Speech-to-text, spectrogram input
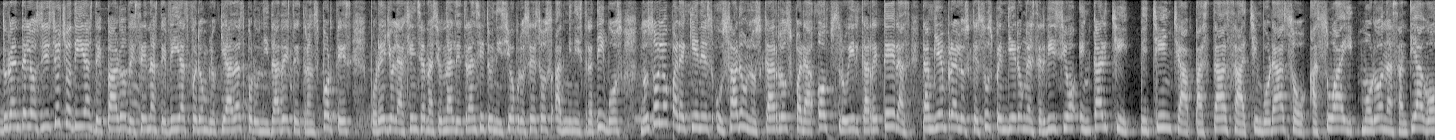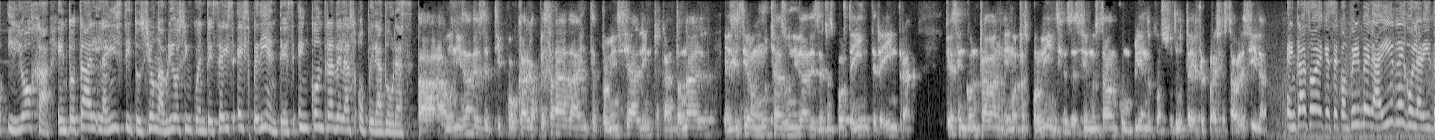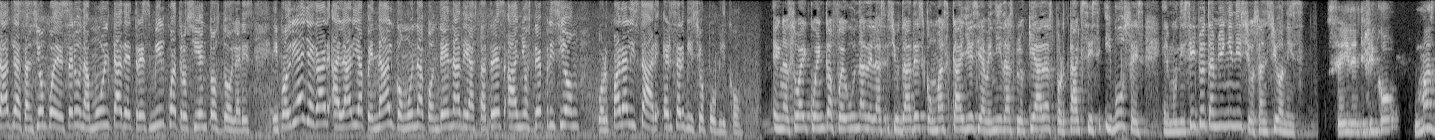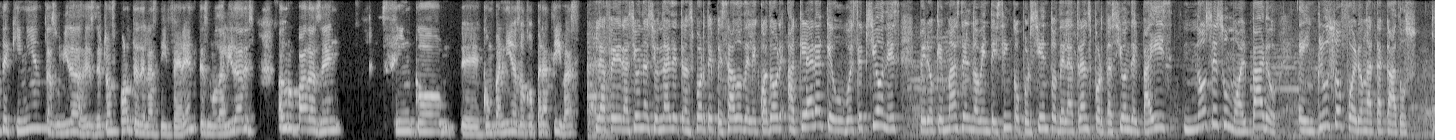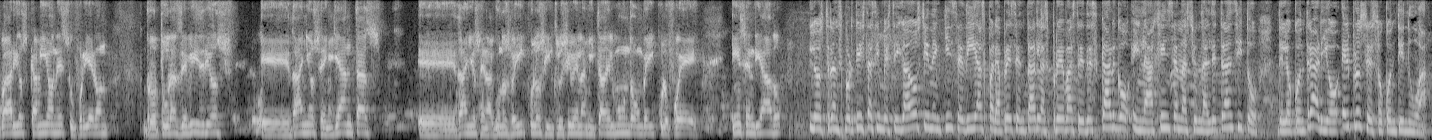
Durante los 18 días de paro, decenas de vías fueron bloqueadas por unidades de transportes. Por ello, la Agencia Nacional de Tránsito inició procesos administrativos, no solo para quienes usaron los carros para obstruir carreteras, también para los que suspendieron el servicio en Carchi, Pichincha, Pastaza, Chimborazo, Azuay, Morona, Santiago y Loja. En total, la institución abrió 56 expedientes en contra de las operadoras. A, unidades de tipo carga pesada, interprovincial, intercantonal, existieron muchas unidades de transporte inter e intra que se encontraban en otras provincias, es decir, no estaban cumpliendo con su ruta y frecuencia establecida. En caso de que se confirme la irregularidad, la sanción puede ser una multa de 3.400 dólares y podría llegar al área penal con una condena de hasta tres años de prisión por paralizar el servicio público. En Azuay, Cuenca fue una de las ciudades con más calles y avenidas bloqueadas por taxis y buses. El municipio también inició sanciones. Se identificó más de 500 unidades de transporte de las diferentes modalidades agrupadas en cinco eh, compañías o cooperativas. La Federación Nacional de Transporte Pesado del Ecuador aclara que hubo excepciones, pero que más del 95% de la transportación del país no se sumó al paro e incluso fueron atacados. Varios camiones sufrieron roturas de vidrios, eh, daños en llantas, eh, daños en algunos vehículos, inclusive en la mitad del mundo un vehículo fue incendiado. Los transportistas investigados tienen 15 días para presentar las pruebas de descargo en la Agencia Nacional de Tránsito. De lo contrario, el proceso continúa.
